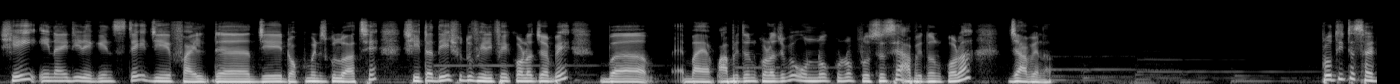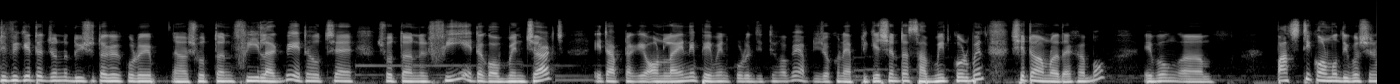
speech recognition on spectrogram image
সেই এনআইডির এগেনস্টে যে ফাইল যে ডকুমেন্টসগুলো আছে, সেটা দিয়ে শুধু ভেরিফাই করা যাবে বা আবেদন করা যাবে। অন্য কোনো প্রসেসে আবেদন করা যাবে না। প্রতিটা সার্টিফিকেটের জন্য দুইশো টাকা করে সত্যায়ন ফি লাগবে। এটা হচ্ছে সত্যায়নের ফি এটা গভর্নমেন্ট চার্জ এটা আপনাকে অনলাইনে পেমেন্ট করে দিতে হবে। আপনি যখন অ্যাপ্লিকেশনটা সাবমিট করবেন, সেটা আমরা দেখাবো। এবং পাঁচটি কর্মদিবসের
